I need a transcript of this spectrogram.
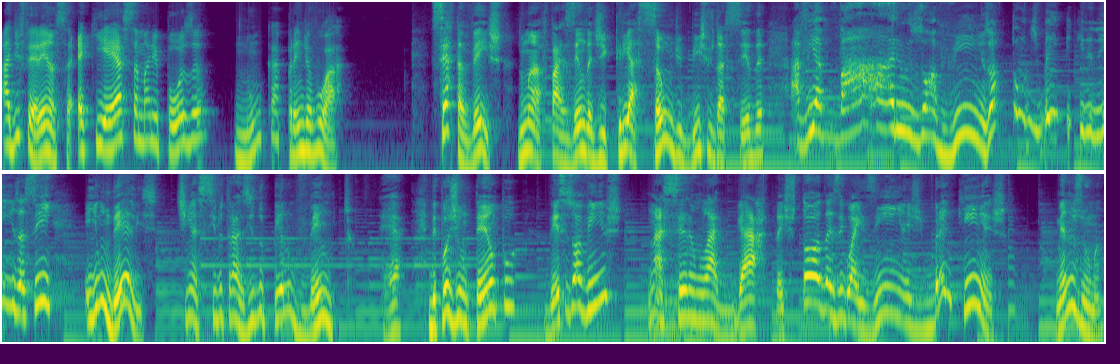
A diferença é que essa mariposa nunca aprende a voar. Certa vez, numa fazenda de criação de bichos da seda, havia vários ovinhos, ó, todos bem pequenininhos assim, e um deles tinha sido trazido pelo vento. É, depois de um tempo, desses ovinhos nasceram lagartas, todas iguaizinhas, branquinhas, menos uma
